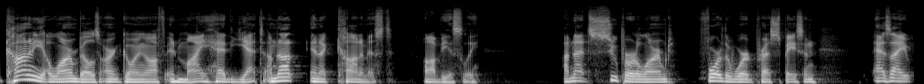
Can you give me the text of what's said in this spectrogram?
economy alarm bells aren't going off in my head yet. I'm not an economist, obviously. I'm not super alarmed for the WordPress space. And as I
